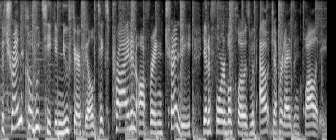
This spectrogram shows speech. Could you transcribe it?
The Trendco boutique in New Fairfield takes pride in offering trendy yet affordable clothes without jeopardizing quality.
